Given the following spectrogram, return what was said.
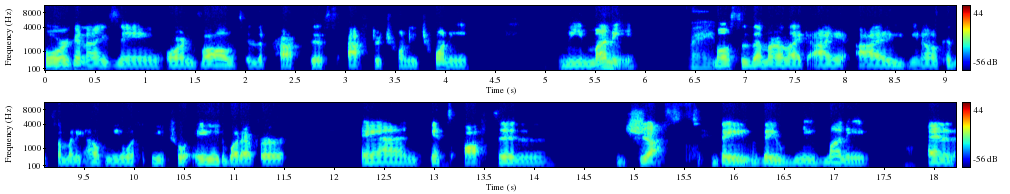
organizing or involved in the practice after 2020 need money. Right. Most of them are like, I I, you know, can somebody help me with mutual aid whatever. And it's often just they they need money and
